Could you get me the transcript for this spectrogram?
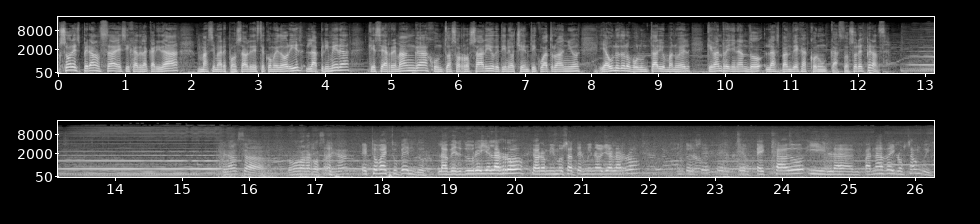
Sol Esperanza es hija de la caridad, máxima responsable de este comedor y es la primera que se arremanga junto a Sor Rosario, que tiene 84 años, y a uno de los voluntarios, Manuel, que van rellenando las bandejas con un cazo. Sol Esperanza. Esperanza, ¿cómo va la cosa, hija? Esto va estupendo. La verdura y el arroz, que ahora mismo se ha terminado ya el arroz. Entonces el, el pescado y la empanada y los sándwiches.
